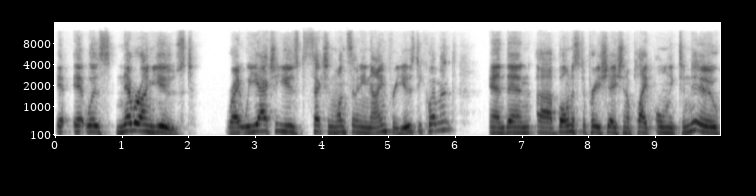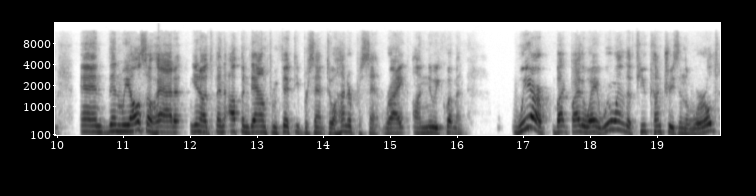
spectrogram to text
It, it was never unused, right? We actually used Section 179 for used equipment. And then uh, bonus depreciation applied only to new. And then we also had you know, it's been up and down from 50% to 100%, right, on new equipment. We are, but by the way, we're one of the few countries in the world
